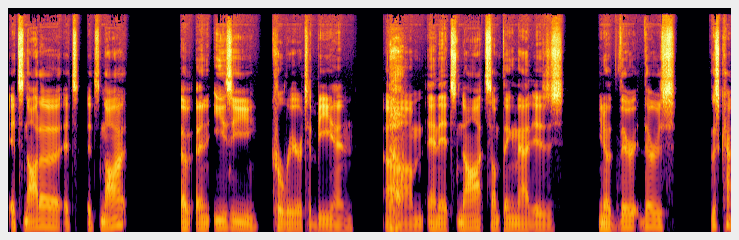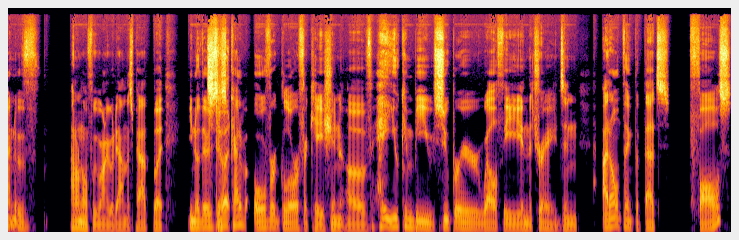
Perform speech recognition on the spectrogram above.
it's not a it's it's not a, an easy career to be in, No. um, and it's not something that is, you know, there there's this kind of I don't know if we want to go down this path, but you know, there's this it. kind of over glorification of hey, you can be super wealthy in the trades, and I don't think that that's false,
